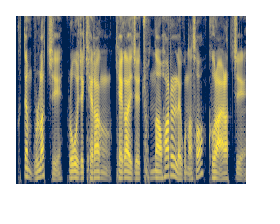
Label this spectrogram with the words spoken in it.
그땐 몰랐지. 그러고 이제 걔랑 걔가 이제 존나 화를 내고 나서 그걸 알았지.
